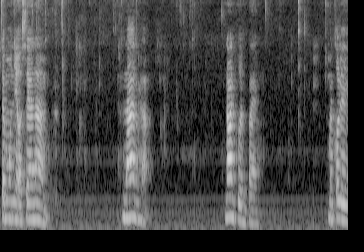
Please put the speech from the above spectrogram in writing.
แต่มันนี่เอาแช่น้ำน่านค่ะน่านเกินไป มันก็เลย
